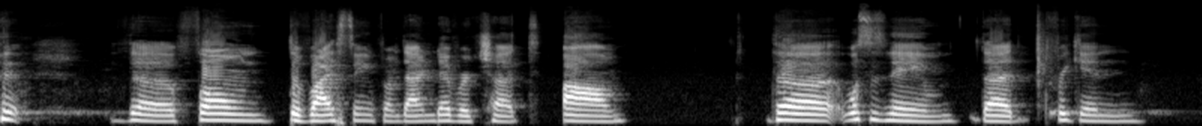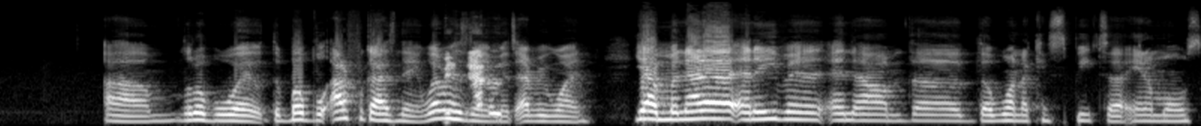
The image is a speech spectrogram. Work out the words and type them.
the phone device thing from that never checked um the what's his name that freaking um little boy the bubble i forgot his name whatever his name is everyone. Yeah Mineta and even and um the the one that can speak to animals.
